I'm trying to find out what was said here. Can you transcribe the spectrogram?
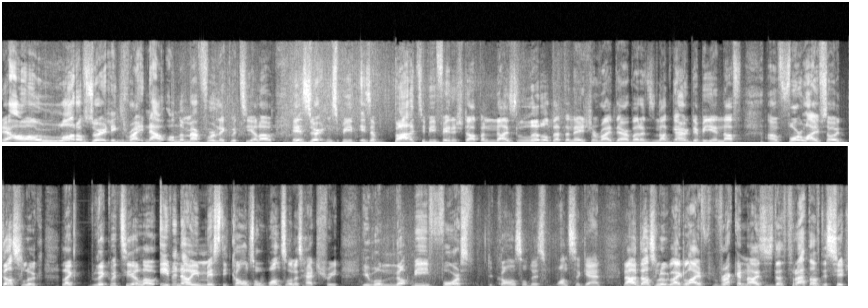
There are a lot of Zerglings right now on the map for Liquid TLO. His Zergling speed is about to be finished up, a nice little detonation right there, but it's not going to be enough um, for Life, so it does look like Liquid TLO, even though he missed the console once on his hatchery, he will not be forced to console this once again. Now it does look like Life recognizes the threat of this situation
